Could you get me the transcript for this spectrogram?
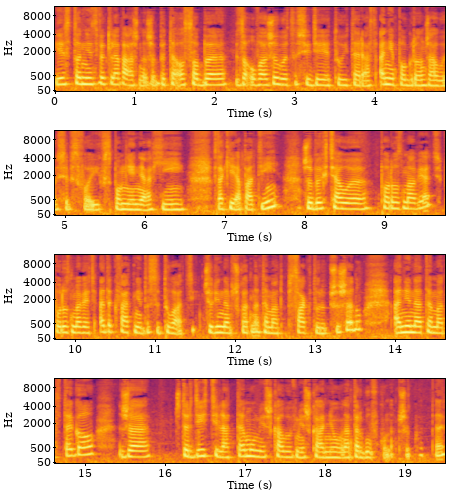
jest to niezwykle ważne, żeby te osoby zauważyły, co się dzieje tu i teraz, a nie pogrążały się w swoich wspomnieniach i w takiej apatii, żeby chciały porozmawiać, porozmawiać adekwatnie do sytuacji, czyli na przykład na temat psa, który przyszedł, a nie na temat tego, że 40 lat temu mieszkały w mieszkaniu na targówku na przykład, tak?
